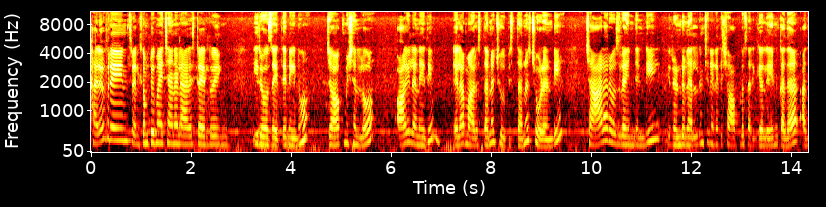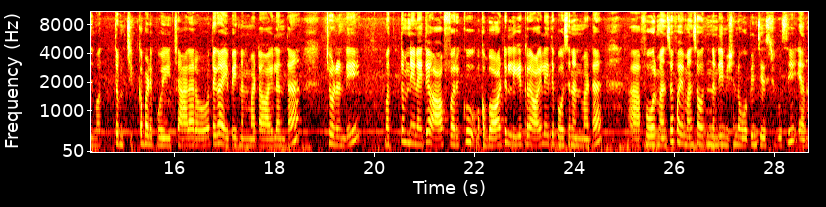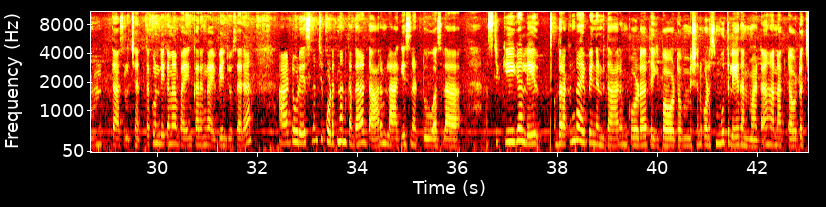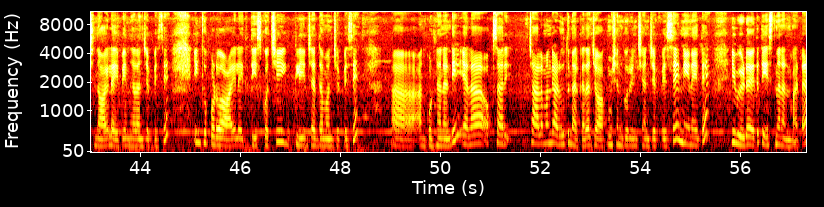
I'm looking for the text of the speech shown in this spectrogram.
Hello friends welcome to my channel R S tailoring. ఈరోజు అయితే నేను జాక్ మిషన్లో ఆయిల్ అనేది ఎలా మారుస్తానో చూపిస్తానో చూడండి. చాలా రోజులైందండి. ఈ రెండు నెలల నుంచి నేనైతే షాప్లో సరిగ్గా లేను కదా. అది మొత్తం చిక్కబడిపోయి చాలా రోతగా అయిపోయిందనమాట ఆయిల్ అంతా. చూడండి. మొత్తం నేనైతే హాఫ్ వరకు ఒక బాటిల్ లీటర్ ఆయిల్ అయితే పోసాను అనమాట ఫోర్ మంత్స్ ఫైవ్ మంత్స్ అవుతుందండి ఈ మిషన్ ఓపెన్ చేసి చూసి. ఎంత అసలు చెత్తకుండి కన్నా భయంకరంగా అయిపోయింది చూసారా? ఆ టూ డేస్ నుంచి కొడుతున్నాను కదా దారం లాగేసినట్టు. అసలు స్టిక్కీగా లేదు. ఒక రకంగా అయిపోయిందండి దారం కూడా తెగిపోవటం మిషన్ కూడా స్మూత్ లేదనమాట నాకు డౌట్ వచ్చింది ఆయిల్ అయిపోయింది కదా అని చెప్పేసి. ఇంక ఇప్పుడు ఆయిల్ అయితే తీసుకొచ్చి క్లీన్ చేద్దామని చెప్పేసి అనుకుంటున్నానండి. ఎలా ఒకసారి చాలామంది అడుగుతున్నారు కదా జాక్ మిషన్ గురించి అని చెప్పేసి నేనైతే ఈ వీడియో అయితే తీస్తున్నాను అనమాట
